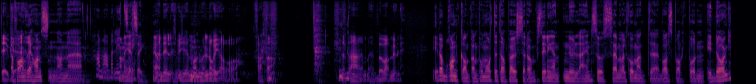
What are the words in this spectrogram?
Det er jo Ja, ikke for André Hansen, han, eh, Han har vel gitt seg. Ja. Nei, det er liksom ikke Manuel Noyer og fetteren. Dette her bør være mulig. I dag Brannkampen på en måte tar pause da, på stillingen 0-1, så sier vi velkommen til Ballsparkpodden i dag.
